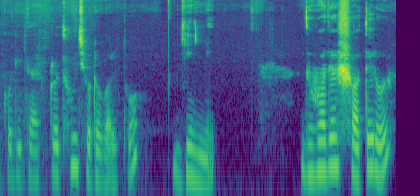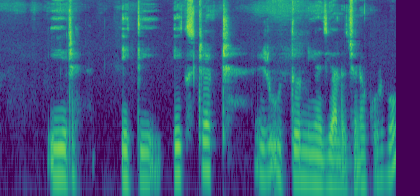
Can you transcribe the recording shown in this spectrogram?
কবিতার প্রথম ছোট গল্প, গিন্নি। দু হাজার সতেরোর এর একটি এক্সট্র্যাক্ট এর উত্তর নিয়ে আজকে আলোচনা করব।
